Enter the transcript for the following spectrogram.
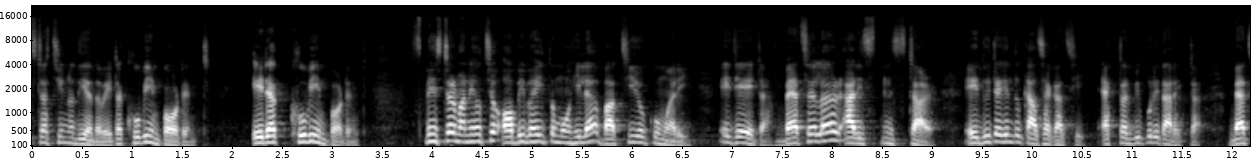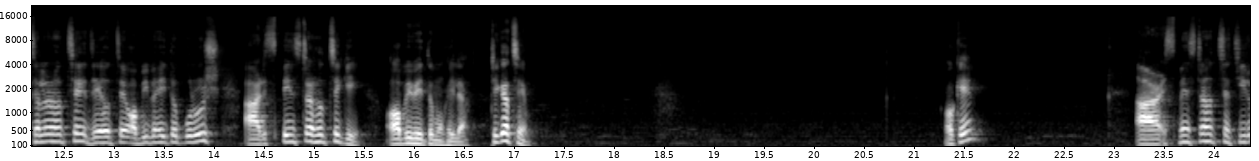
স্টার চিহ্ন দিয়ে দেবে এটা খুবই ইম্পর্টেন্ট এটা খুবই ইম্পর্টেন্ট স্পিনস্টার মানে হচ্ছে অবিবাহিত মহিলা বা চিরকুমারী, এই যে এটা, ব্যাচেলার আর স্পিনস্টার, এই দুইটা কিন্তু কাছাকাছি, একটার বিপরীত আরেকটা। ব্যাচেলার হচ্ছে যে হচ্ছে অবিবাহিত পুরুষ আর স্পিনস্টার হচ্ছে কি, অবিবাহিত মহিলা, ঠিক আছে? ওকে আর স্পেন্সটা হচ্ছে চির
